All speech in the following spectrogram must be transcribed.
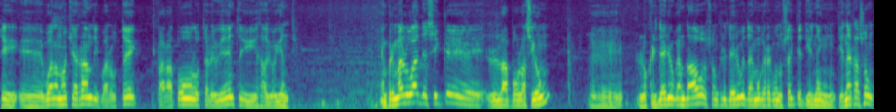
Sí, eh, buenas noches Randy, para usted, para todos los televidentes y radio oyentes. En primer lugar, decir que la población, eh, los criterios que han dado son criterios que tenemos que reconocer que tienen, tienen razón.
